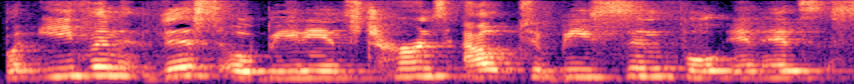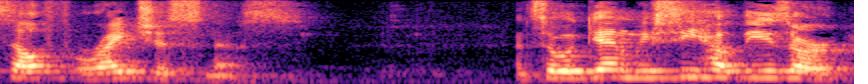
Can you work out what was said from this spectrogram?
But even this obedience turns out to be sinful in its self righteousness. And so, again, we see how these are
